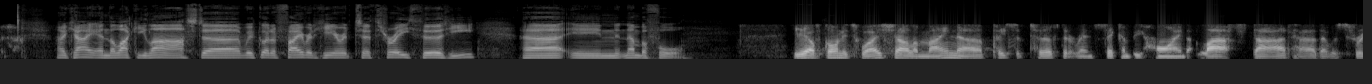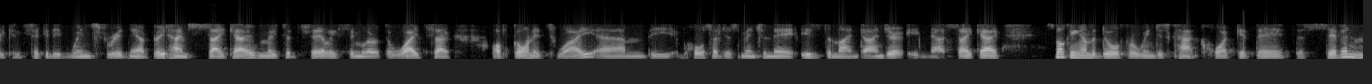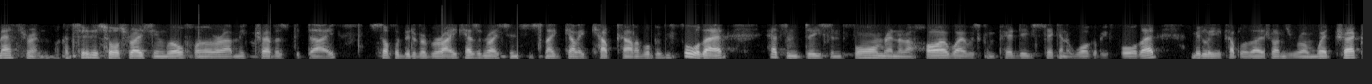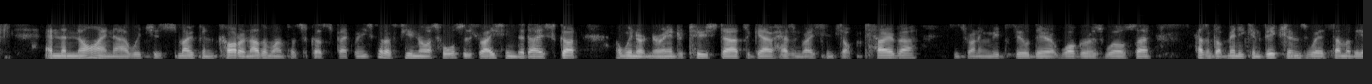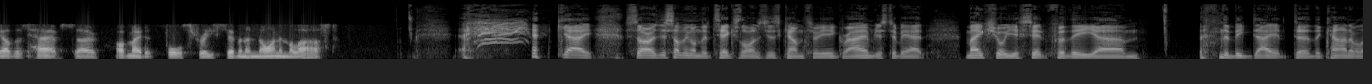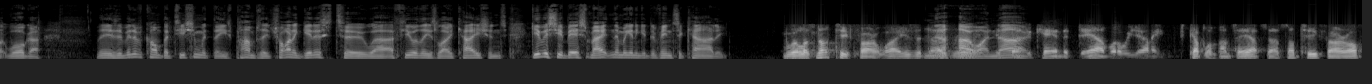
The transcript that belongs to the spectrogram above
Okay, and the lucky last, uh, we've got a favourite here at uh, three thirty uh, in number four. Yeah, I've gone its way. Charlemagne, a piece of turf that it ran second behind last start. Uh, that was three consecutive wins for it. Now, Beathames Seiko meets it fairly similar at the weight, so I've gone its way. Um, the horse I just mentioned there is the main danger in uh, Seiko. It's knocking on the door for a win, just can't quite get there. The seven, Matherin. I can see this horse racing well for uh, Mick Travers today. It's off a bit of a break. Hasn't raced since the Snake Gully Cup Carnival, but before that, had some decent form, ran on a highway, was competitive, second at Wagga before that. Middley, a couple of those runs were on wet tracks. And the nine, uh, which is Smoke and Cot, another one for Scott Spackman. He's got a few nice horses racing today. Scott, a winner at Narrandera two starts ago, hasn't raced since October. He's running midfield there at Wagga as well, so hasn't got many convictions where some of the others have. So I've made it four, three, seven, and nine in the last. okay. Sorry, just something on the text lines just come through here, Graham. Just about make sure you're set for the um, the big day at uh, the carnival at Wagga. There's a bit of competition with these pumps. They're trying to get us to uh, a few of these locations. Give us your best, mate, and then we're going to get to Vince Accardi. Well, it's not too far away, is it, Dave? No, really? I know. It's only it down. What are we only a couple of months out, so it's not too far off.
